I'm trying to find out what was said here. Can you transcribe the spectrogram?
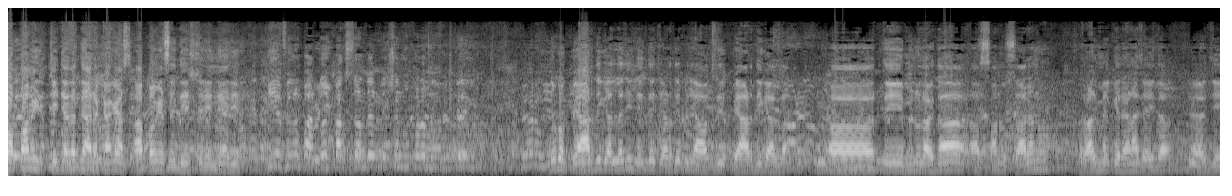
ਆਪਾਂ ਵੀ ਚੀਜ਼ਾਂ ਦਾ ਧਿਆਨ ਰੱਖਾਂਗੇ ਆਪਾਂ ਵੀ ਇਸੇ ਦੇਸ਼ 'ਚ ਰਹਿੰਦੇ ਆ ਜੀ। ਕੀ ਇਹ ਫਿਲਮ ਭਾਰਤ ਔਰ ਪਾਕਿਸਤਾਨ ਦੇ ਰਿਲੇਸ਼ਨ ਨੂੰ ਥੋੜਾ ਮਜ਼ਬੂਤ ਕਰੇਗੀ? ਦੇਖੋ ਪਿਆਰ ਦੀ ਗੱਲ ਹੈ ਜੀ ਲੈਂਦੇ ਚੜ੍ਹਦੇ ਪੰਜਾਬ ਦੇ ਪਿਆਰ ਦੀ ਗੱਲ ਆ। ਤੇ ਮੈਨੂੰ ਲੱਗਦਾ ਸਾਨੂੰ ਸਾਰਿਆਂ ਨੂੰ ਰਲ ਮਿਲ ਕੇ ਰਹਿਣਾ ਚਾਹੀਦਾ। ਜੇ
